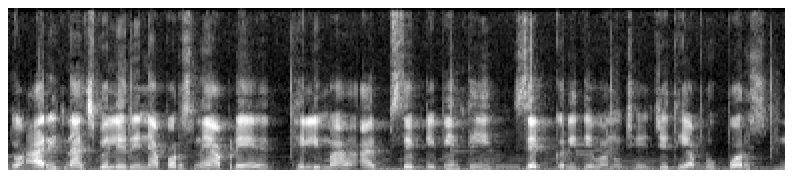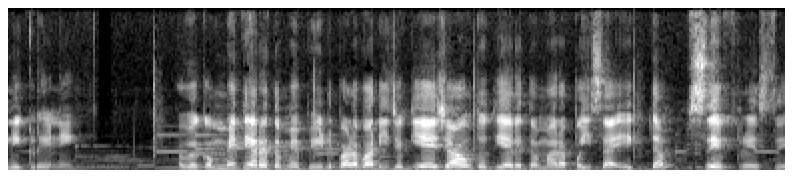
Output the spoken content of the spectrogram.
તો આ રીતના જ બેલેરીના પર્સને આપણે થેલીમાં આ સેફટી પિનથી સેટ કરી દેવાનું છે, જેથી આપણું પર્સ નીકળે નહીં. હવે ગમે ત્યારે તમે ભીડ પાડવાની જગ્યાએ જાઓ, તો ત્યારે તમારા પૈસા એકદમ સેફ રહેશે.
